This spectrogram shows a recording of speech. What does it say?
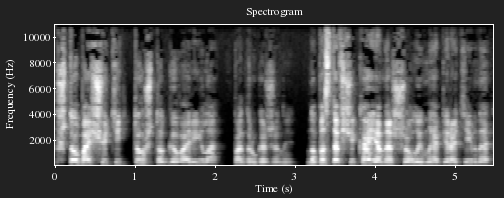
Чтобы ощутить то, что говорила подруга жены. Но поставщика я нашел, и мы оперативно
